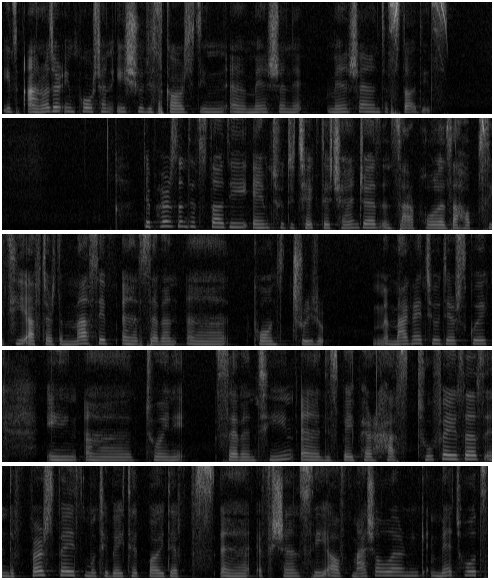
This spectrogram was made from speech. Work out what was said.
is another important issue discussed in uh, mentioned, mentioned studies. The present study aimed to detect the changes in Sarpol Zahab city after the massive uh, 7.3 uh, magnitude earthquake in uh, 20 17 uh, this paper has two phases. In the first phase motivated by the uh, efficiency of machine learning methods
